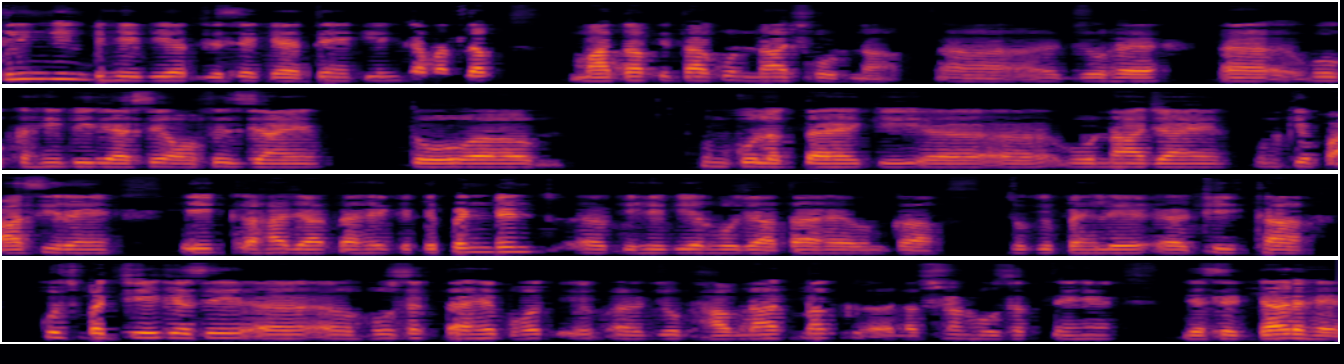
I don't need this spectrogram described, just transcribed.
क्लिंगिंग बिहेवियर जिसे कहते हैं क्लिंग का मतलब माता पिता को ना छोड़ना। जो है वो कहीं भी जैसे ऑफ़िस जाएँ तो उनको लगता है कि वो ना जाएँ, उनके पास ही रहें। एक कहा जाता है कि डिपेंडेंट बिहेवियर हो जाता है उनका, जो कि पहले ठीक था। कुछ बच्चे जैसे हो सकता है बहुत जो भावनात्मक लक्षण हो सकते हैं जैसे डर है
